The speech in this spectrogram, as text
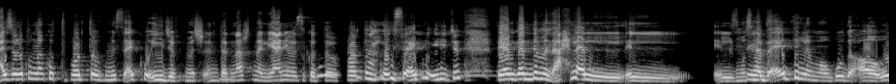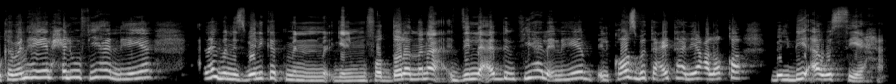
عايزة أقول لكم إن أنا كنت part of Miss Eco Egypt مش international يعني بس كنت part of Miss Eco Egypt فهي بجد من أحلى ال ال المسابقات اللي موجودة. آه وكمان هي الحلو فيها إن هي أنا بالنسبة لي كانت من يعني مفضلة إن أنا دي اللي أقدم فيها لأن هي ال cause بتاعتها ليها علاقة بالبيئة والسياحة.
